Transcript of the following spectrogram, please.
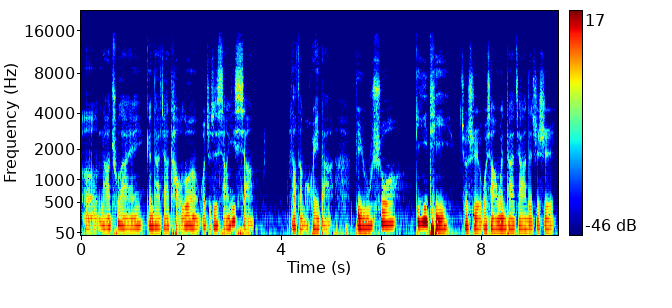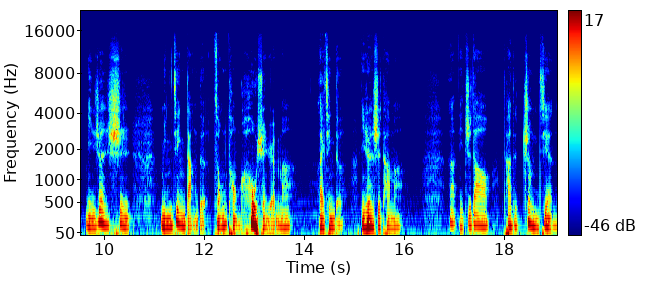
呃拿出来跟大家讨论，或者是想一想要怎么回答。比如说，第一题就是我想问大家的，就是你认识民进党的总统候选人吗？赖清德，你认识他吗？那你知道他的政见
